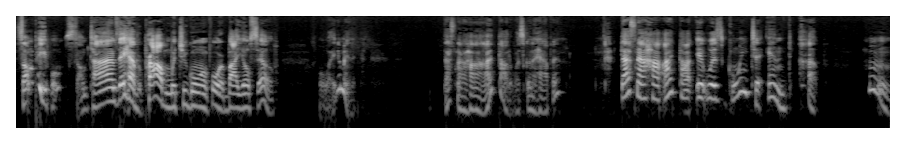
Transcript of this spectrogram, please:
some people, sometimes they have a problem with you going for it by yourself. Well, wait a minute. That's not how I thought it was going to happen. That's not how I thought it was going to end up. Hmm.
